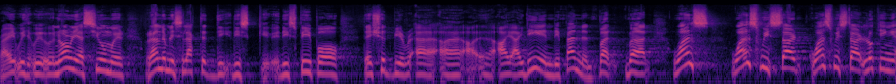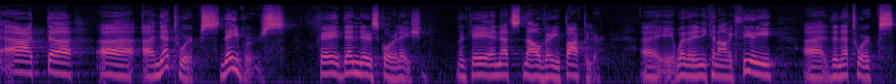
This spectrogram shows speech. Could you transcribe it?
right? We, we normally assume we randomly selected the, these, these people, they should be uh, uh, IID independent. But, but once, once, we start, once we start looking at networks, neighbors, okay, then there's correlation, okay? And that's now very popular, whether in economic theory, the networks,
